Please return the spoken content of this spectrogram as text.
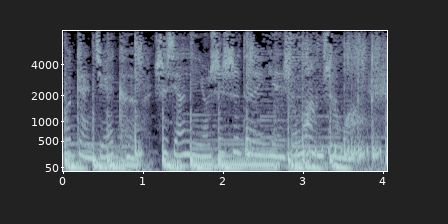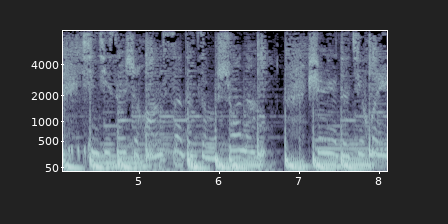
我感觉可是想你用湿湿的眼神望着我。星期三是黄色的，怎么说呢？生日的机会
